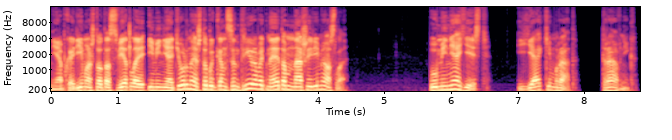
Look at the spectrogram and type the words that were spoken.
Необходимо что-то светлое и миниатюрное, чтобы концентрировать на этом наши ремесла. У меня есть. Я Кимрад, травник.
